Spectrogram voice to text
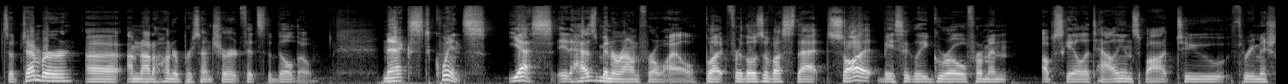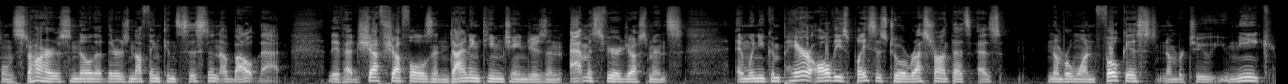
september uh, i'm not 100% sure it fits the bill though next quince yes it has been around for a while but for those of us that saw it basically grow from an upscale Italian spot to three Michelin stars know that there's nothing consistent about that. They've had chef shuffles and dining team changes and atmosphere adjustments. And when you compare all these places to a restaurant that's as number one, focused, number two, unique,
